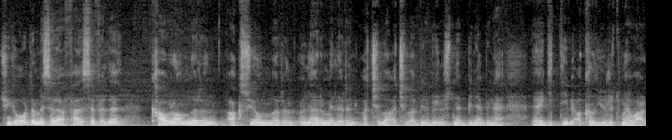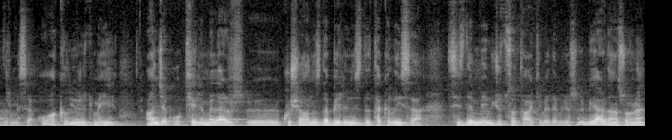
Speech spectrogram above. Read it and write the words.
Çünkü orada mesela felsefede kavramların, aksiyonların, önermelerin açıla açıla birbiri üstüne bine bine e, gittiği bir akıl yürütme vardır mesela. O akıl yürütmeyi ancak o kelimeler e, kuşağınızda, belinizde takılıysa, sizde mevcutsa takip edebiliyorsunuz. Bir yerden sonra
